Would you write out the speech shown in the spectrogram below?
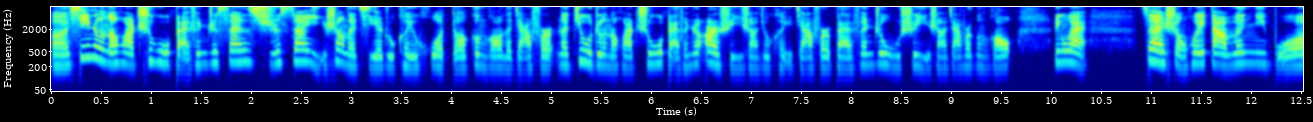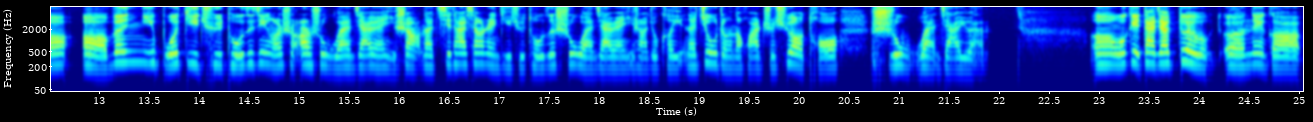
呃，新政的话，持股百分之三十三以上的企业主可以获得更高的加分。那旧政的话，持股百分之二十以上就可以加分，百分之五十以上加分更高。另外，在省会大温尼伯，呃，温尼伯地区投资金额是二十五万加元以上，那其他乡镇地区投资十五万加元以上就可以。那旧政的话，只需要投十五万加元。嗯，我给大家对呃那个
